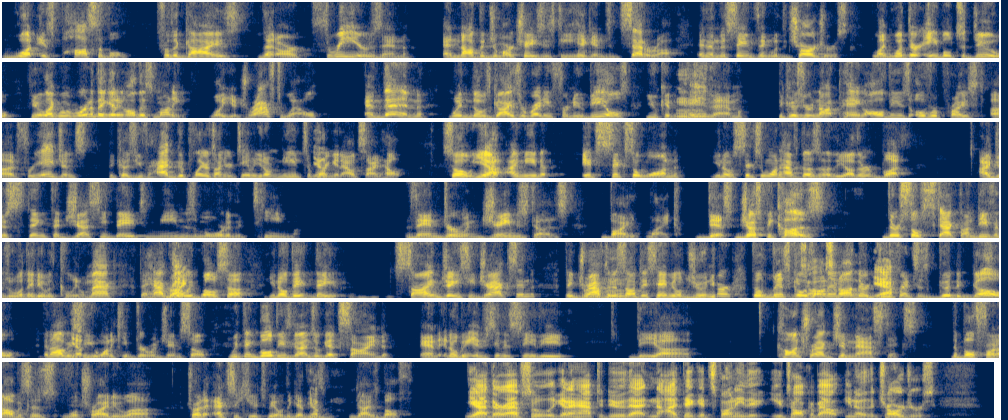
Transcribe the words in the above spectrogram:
what is possible for the guys that are three years in and not the Ja'Marr Chases, Tee Higgins, etc. And then the same thing with the Chargers. Like what they're able to do, people are like, well, where are they getting all this money? Well, you draft well. And then when those guys are ready for new deals, you can mm-hmm. pay them because you're not paying all these overpriced uh, free agents because you've had good players on your team. And you don't need to yep. bring in outside help. So, yeah, yep. I mean, it's six of one, you know, six of one, half dozen of the other. But I just think that Jessie Bates means more to the team than Derwin James does by like this, just because they're so stacked on defense with what they did with Khalil Mack. They have right. Joey Bosa. You know, they they signed J.C. Jackson. They drafted mm-hmm. Asante Samuel Jr. The list He's goes awesome. on and on. Their yeah. defense is good to go. And obviously, yep. you want to keep Derwin James. So we think both these guys will get signed, and it'll be interesting to see the the uh, contract gymnastics that both front offices will try to uh, try to execute to be able to get yep. these guys both. Yeah, they're absolutely going to have to do that. And I think it's funny that you talk about, you know, the Chargers.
